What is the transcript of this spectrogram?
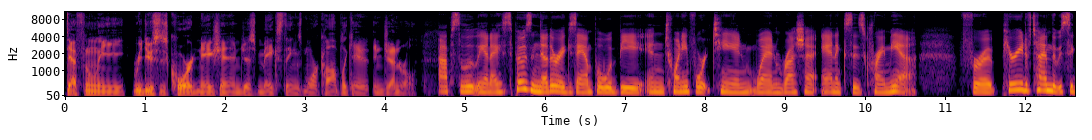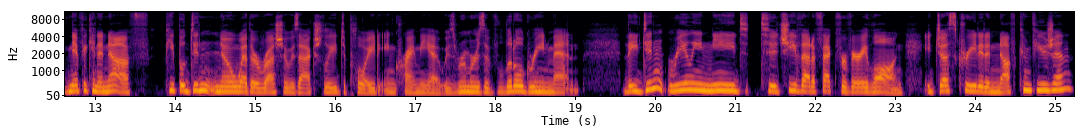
definitely reduces coordination and just makes things more complicated in general. Absolutely. And I suppose another example would be in 2014 when Russia annexes Crimea for a period of time that was significant enough, people didn't know whether Russia was actually deployed in Crimea. It was rumors of little green men. They didn't really need to achieve that effect for very long. It just created enough confusion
